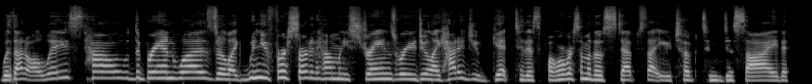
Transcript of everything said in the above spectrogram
Was that always how the brand was? Or like when you first started, how many strains were you doing? Like, how did you get to this point? What were some of those steps that you took to decide?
